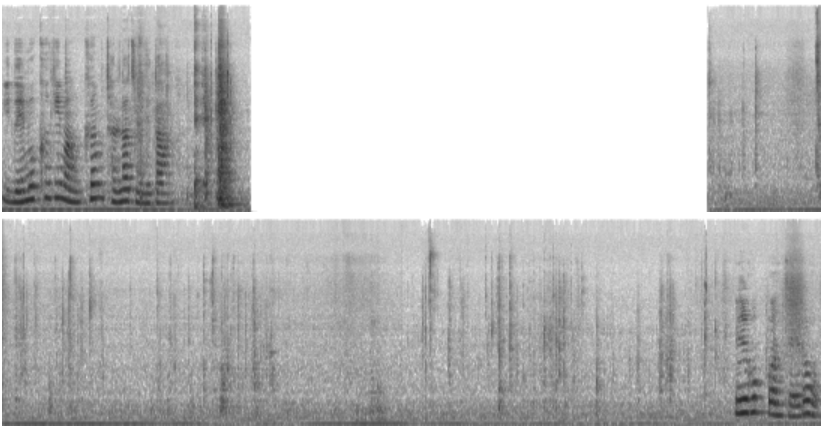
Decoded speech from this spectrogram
이 네모 크기만큼 잘라줍니다. 일곱 번째로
